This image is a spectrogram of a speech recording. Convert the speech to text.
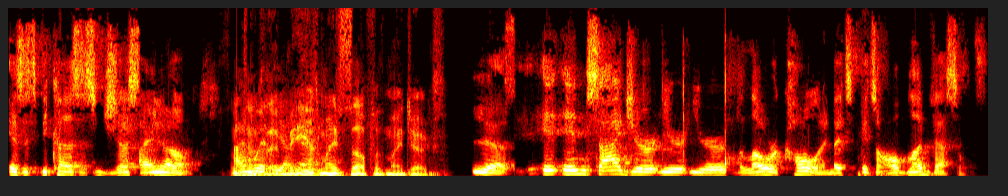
is it's because it's just I know. Sometimes I'm with I you. I amaze myself with my jokes. Yes. inside your, your, your, the lower colon, it's, it's all blood vessels,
